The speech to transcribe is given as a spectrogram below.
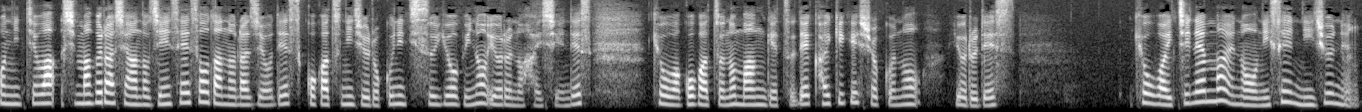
こんにちは。島暮らし人生相談のラジオです。5月26日水曜日の夜の配信です。今日は5月の満月で皆既月食の夜です。今日は1年前の2020年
